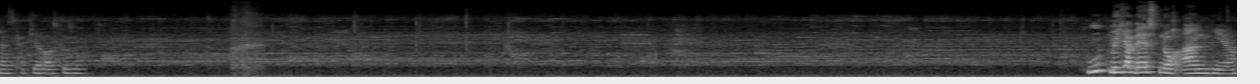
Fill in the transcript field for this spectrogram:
einen scheiß Cup hier rausgesucht. Hub mich am besten noch an hier.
